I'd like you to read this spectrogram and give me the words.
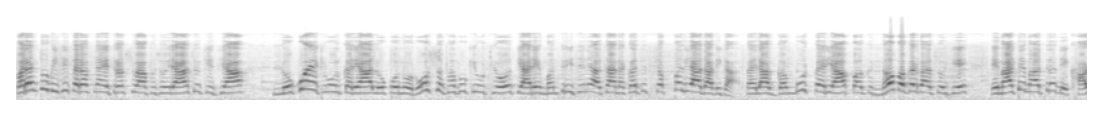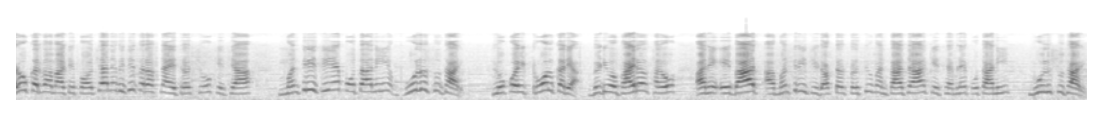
પરંતુ બીજી તરફના એ દ્રશ્યો આપ જોઈ રહ્યા છો કે જ્યાં લોકોએ ટ્રોલ કર્યા, લોકોનો રોષ ભભૂકી ઉઠ્યો, ત્યારે મંત્રીજીને અચાનક જ ચપ્પલ યાદ આવી ગયા. પહેલા ગમબૂટ પહેર્યા, પગ ન બગડવા જોઈએ, એ માટે માત્ર દેખાડો કરવા માટે પહોંચ્યા. અને બીજી તરફના એ દ્રશ્યો કે જ્યાં મંત્રીજીએ પોતાની ભૂલ સુધારી. લોકોએ ટ્રોલ કર્યા. વીડિયો વાયરલ થયો અને એ બાદ આ મંત્રીજી ડોક્ટર પ્રદ્યુમન વાજા કે જેમણે પોતાની ભૂલ સુધારી.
